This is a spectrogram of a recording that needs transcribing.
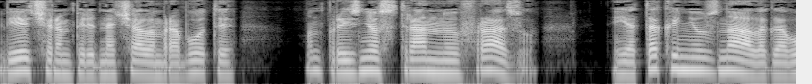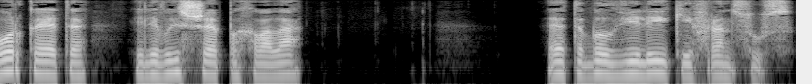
Вечером, перед началом работы, он произнес странную фразу, и я так и не узнал, оговорка это или высшая похвала. Это был великий француз.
